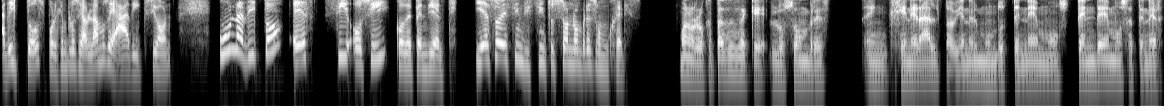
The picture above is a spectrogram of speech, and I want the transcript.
adictos, por ejemplo, si hablamos de adicción, un adicto es sí o sí codependiente. Y eso es indistinto si son hombres o mujeres. Bueno, lo que pasa es de que los hombres en general todavía en el mundo tenemos, tendemos a tener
